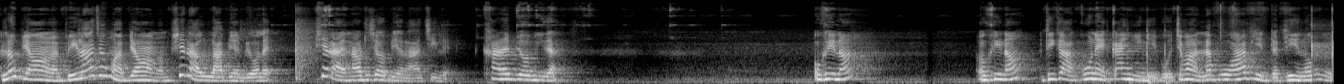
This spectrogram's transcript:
အလုပ်ပြောင်းရမှာဘေးလားကျုံမှာပြောင်းရမှာဖြစ်လာဘူးလားပြန်ပြောလိုက်ဖြစ်လာရင်နောက်တစ်ချက်ပြန်လာကြည့်လိုက်ခါလည်းပြောပြီးသားโอเคနော်โอเคနော်အဓိကကိုယ်နဲ့ကိုက်ညီနေဖို့ကျမလက်ပွားပြင်တစ်ပြင်လုံးကို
